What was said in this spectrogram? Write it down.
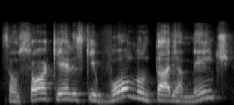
São só aqueles que voluntariamente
